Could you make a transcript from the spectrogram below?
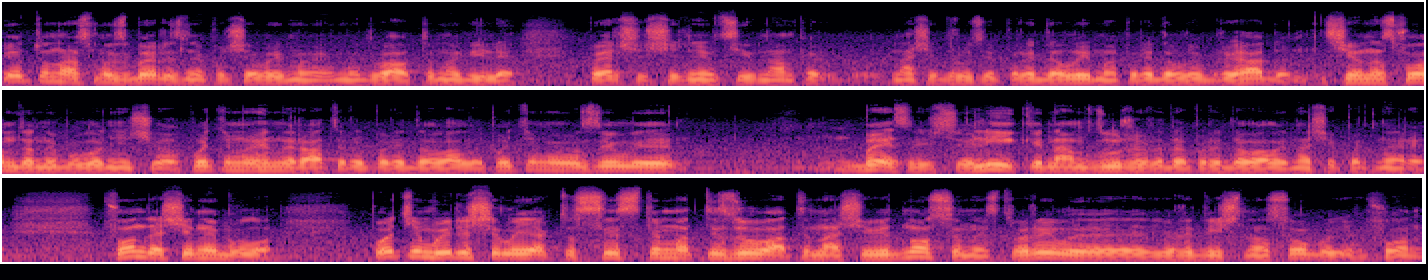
І от у нас ми з березня почали, ми, ми два автомобілі перші з Чернівців нам наші друзі передали, ми передали в бригаду. Ще у нас фонду не було нічого. Потім ми генератори передавали, потім ми возили безліч всього. Ліки нам з Ужгорода передавали наші партнери. Фонду ще не було. Потім вирішили як то систематизувати наші відносини, створили юридичну особу, фонд,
